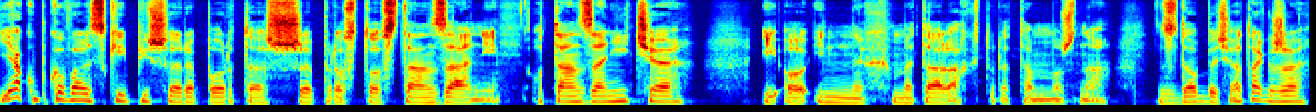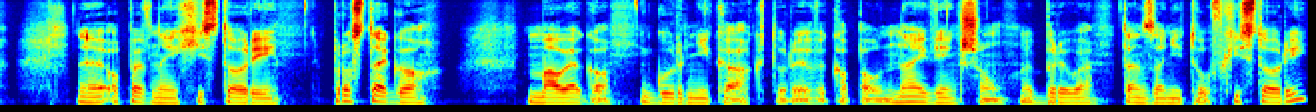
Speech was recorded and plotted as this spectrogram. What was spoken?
Jakub Kowalski pisze reportaż prosto z Tanzanii. O Tanzanicie i o innych metalach, które tam można zdobyć, a także e, o pewnej historii prostego, małego górnika, który wykopał największą bryłę tanzanitu w historii.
